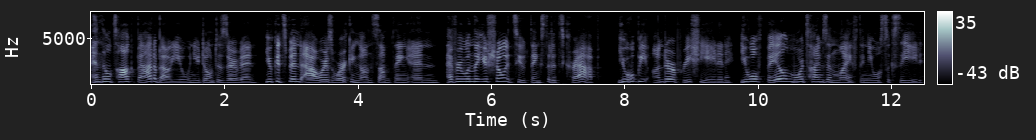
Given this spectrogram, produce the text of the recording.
and they'll talk bad about you when you don't deserve it. You could spend hours working on something, and everyone that you show it to thinks that it's crap. You will be underappreciated. You will fail more times in life than you will succeed.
